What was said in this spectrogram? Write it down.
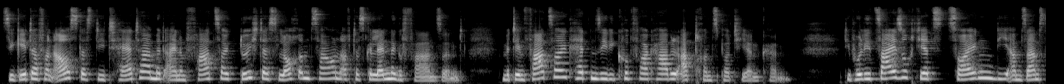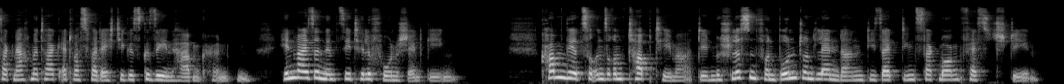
Sie geht davon aus, dass die Täter mit einem Fahrzeug durch das Loch im Zaun auf das Gelände gefahren sind. Mit dem Fahrzeug hätten sie die Kupferkabel abtransportieren können. Die Polizei sucht jetzt Zeugen, die am Samstagnachmittag etwas Verdächtiges gesehen haben könnten. Hinweise nimmt sie telefonisch entgegen. Kommen wir zu unserem Top-Thema, den Beschlüssen von Bund und Ländern, die seit Dienstagmorgen feststehen.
